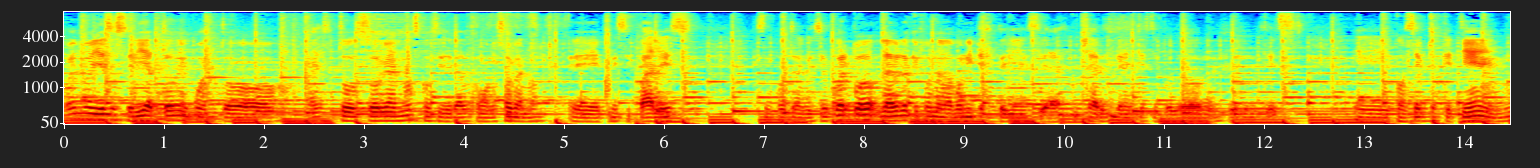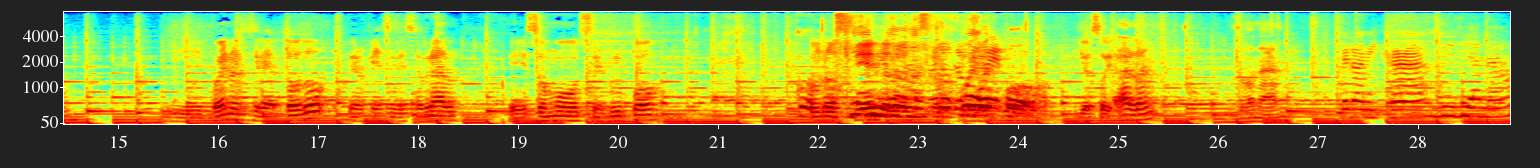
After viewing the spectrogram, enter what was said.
Bueno, y eso sería todo en cuanto a estos órganos considerados como los órganos eh, principales se en nuestro cuerpo. La verdad que fue una bonita experiencia escuchar diferentes tipos de órganos, diferentes eh, conceptos que tienen. Y bueno, eso sería todo. Espero que haya sido de su agrado. Eh, somos el grupo Conociendo, nuestro cuerpo. Yo soy Alan. Ronan. Verónica. Liliana.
